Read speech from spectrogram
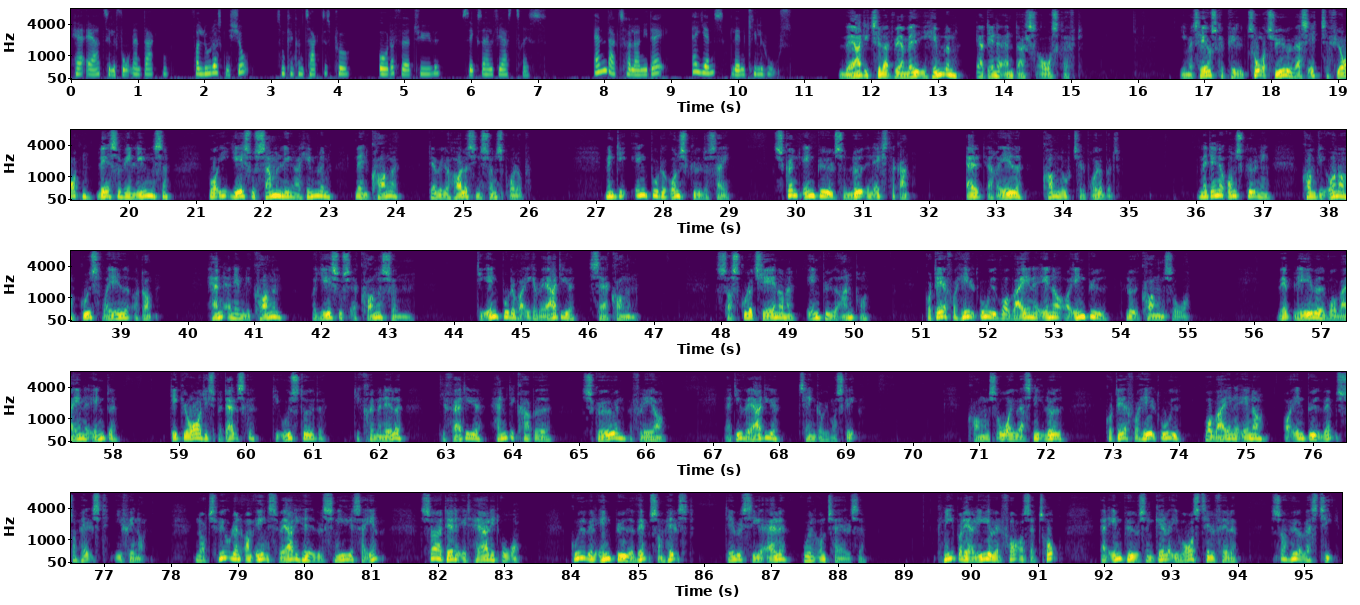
Her er telefonandagten fra Luthersk Mission, som kan kontaktes på 48 76 60. Andagtholderen i dag er Jens Landkildehus. Værdig til at være med i himlen er denne andags overskrift. I Matthæus kapitel 22, vers 1-14 læser vi en lignelse, hvor i Jesus sammenligner himlen med en konge, der ville holde sin søns bryllup. Men de indbudte undskyldte sig. Skønt indbydelsen lød en ekstra gang. Alt er rede, kom nu til brylluppet. Med denne undskyldning kom de under Guds vrede og dom. Han er nemlig kongen, og Jesus er kongesønnen. De indbudte var ikke værdige, sagde kongen. Så skulle tjenerne indbyde andre. Gå derfor helt ud, hvor vejene ender og indbyd, lød kongens ord. Hvem levede, hvor vejene endte? Det gjorde de spedalske, de udstødte, de kriminelle, de fattige, handicappede, skøven med flere. Er de værdige, tænker vi måske. Kongens ord i vers 9 lød, Gå derfor helt ud, hvor vejene ender, og indbyd hvem som helst I finder. Når tvivlen om ens værdighed vil snige sig ind, så er dette et herligt ord. Gud vil indbyde hvem som helst, det vil sige alle uden undtagelse. Kniber det alligevel for os at tro, at indbydelsen gælder i vores tilfælde, så hør vers 10.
